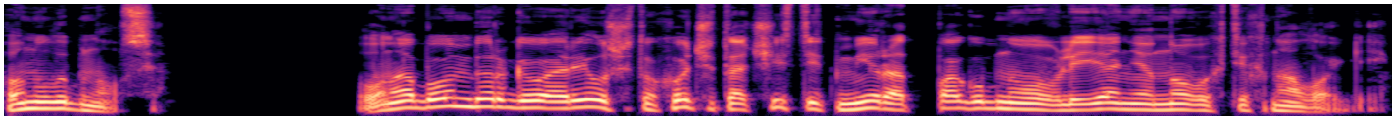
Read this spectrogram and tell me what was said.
Он улыбнулся. Унабомбер говорил, что хочет очистить мир от пагубного влияния новых технологий.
